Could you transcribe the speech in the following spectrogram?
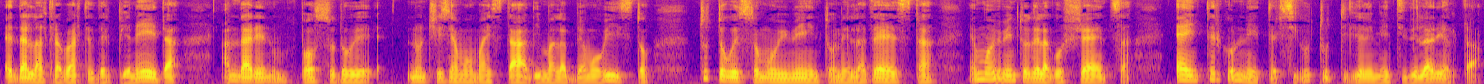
e dall'altra parte del pianeta, andare in un posto dove non ci siamo mai stati ma l'abbiamo visto. Tutto questo movimento nella testa è un movimento della coscienza è interconnettersi con tutti gli elementi della realtà.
